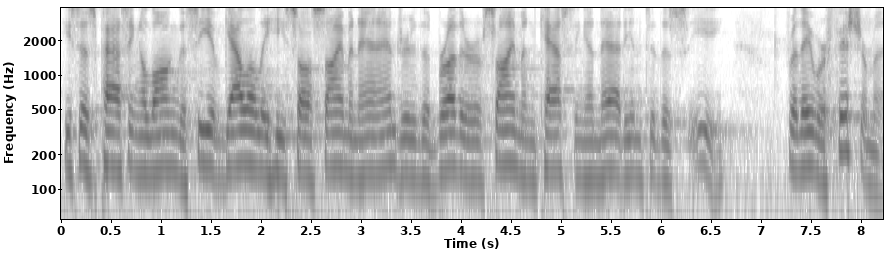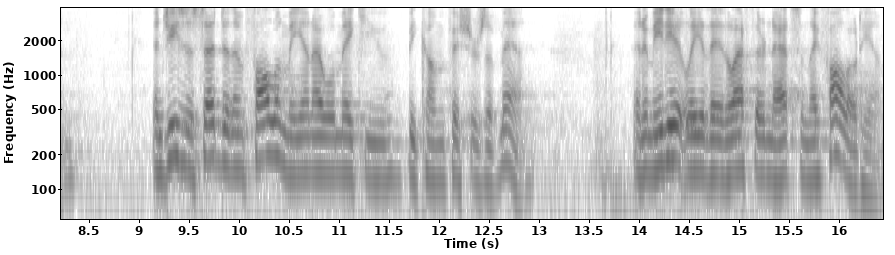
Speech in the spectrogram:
He says, Passing along the Sea of Galilee, he saw Simon and Andrew, the brother of Simon, casting a net into the sea, for they were fishermen. And Jesus said to them, Follow me, and I will make you become fishers of men. And immediately they left their nets and they followed him.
